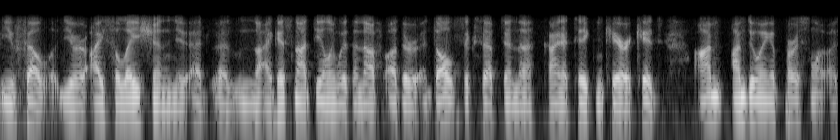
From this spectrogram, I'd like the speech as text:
you felt your isolation at, uh, i guess not dealing with enough other adults except in the kind of taking care of kids. I'm i'm doing a personal a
